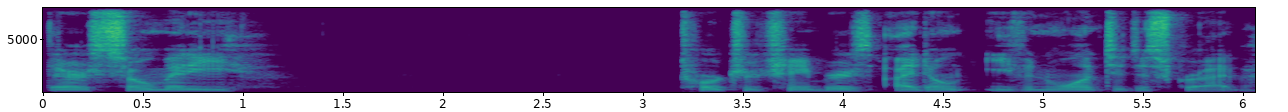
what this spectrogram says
There are so many torture chambers I don't even want to describe.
